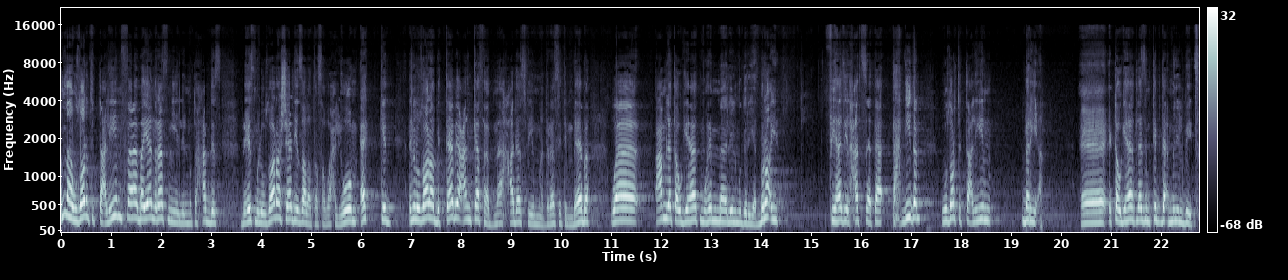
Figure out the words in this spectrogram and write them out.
أما وزارة التعليم فبيان رسمي للمتحدث باسم الوزارة شادي زلطة. صباح اليوم أكد إن الوزارة بتتابع عن كثب ما حدث في مدرسة امبابة وعاملة توجيهات مهمة للمديريات برأيي في هذه الحادثة تحديدا وزارة التعليم بريئة. التوجيهات لازم تبدأ من البيت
